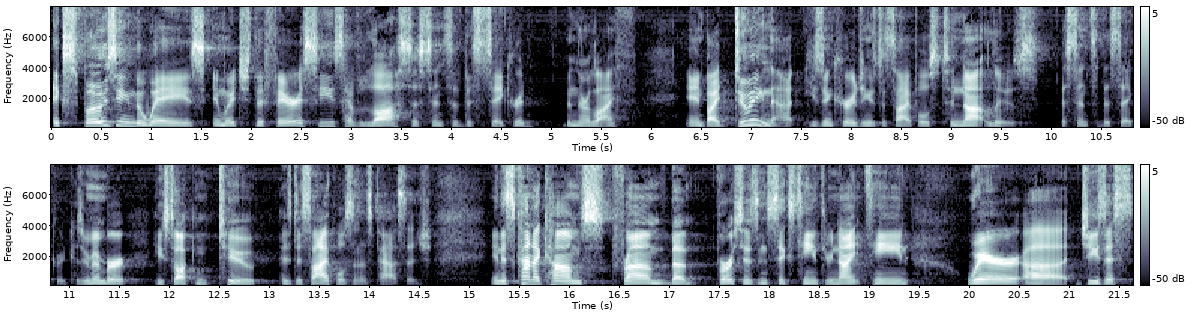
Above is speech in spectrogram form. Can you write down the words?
exposing the ways in which the Pharisees have lost a sense of the sacred in their life. And by doing that, he's encouraging his disciples to not lose a sense of the sacred. Because remember, he's talking to his disciples in this passage. And this kind of comes from the verses in 16 through 19, where uh, Jesus,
